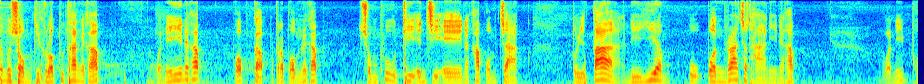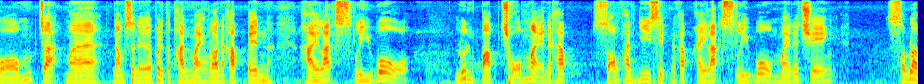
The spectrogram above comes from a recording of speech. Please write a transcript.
ท่านผู้ชมที่เคารพทุกท่านนะครับ วันนี้นะครับพบกับกระผมนะครับ ชมพู่ TNGA นะครับผมจาก Toyota ดีเยี่ยม อุบลราชธานีนะครับ วันนี้ผมจะมานำเสนอผลิตภัณฑ์ใหม่ของเรานะครับ เป็น Hilux Levo รุ่นปรับโฉมใหม่นะครับ 2020 นะครับ Hilux Levo Minor Change สำหรับ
